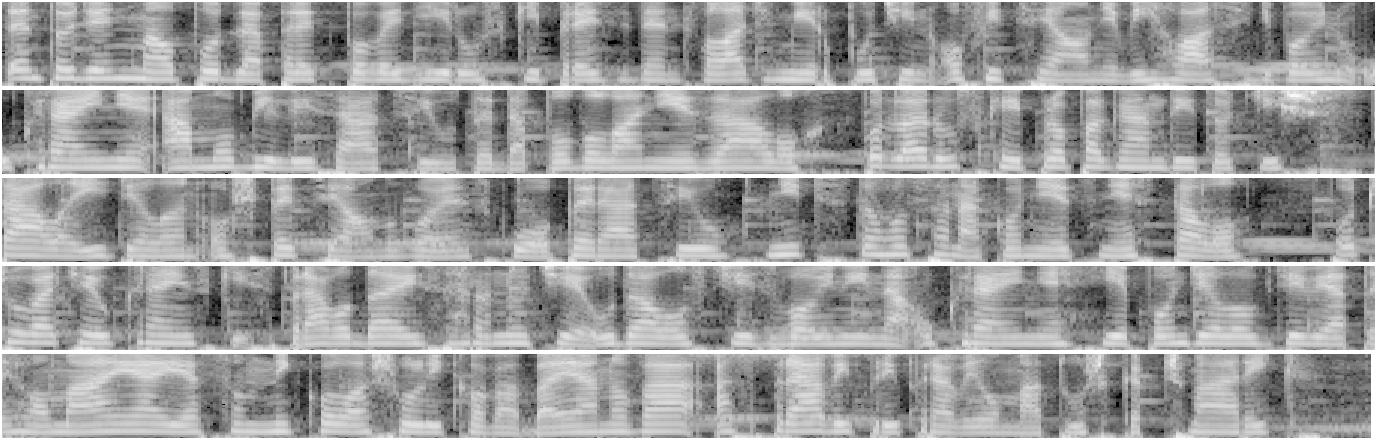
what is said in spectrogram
Tento deň mal podľa predpovedí ruský prezident Vladimír Putin oficiálne vyhlásiť vojnu Ukrajine a mobilizáciu, teda povolanie záloh. Podľa ruskej propagandy totiž stále ide len o špeciálnu vojenskú operáciu. Nič z toho sa nakoniec nestalo. Počúvate ukrajinský spravodaj, zhrnutie udalostí z vojny na Ukrajine. Je pondelok 9. mája, ja som Nikola Šulíková Bajanová a správy pripravil Matúš Krčmárik.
